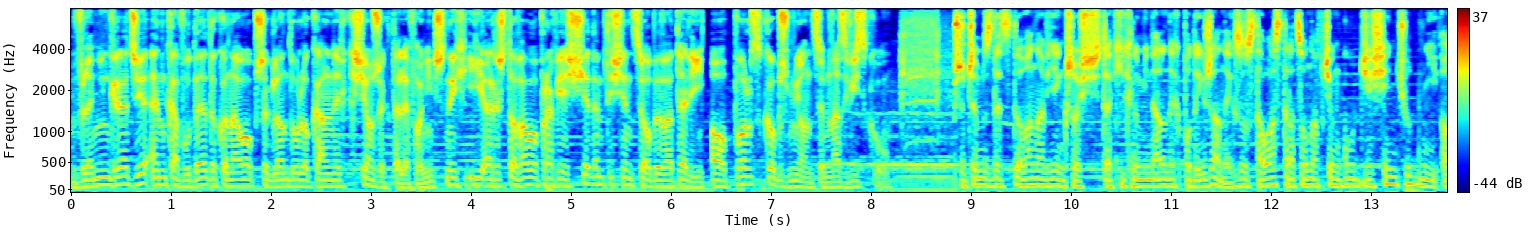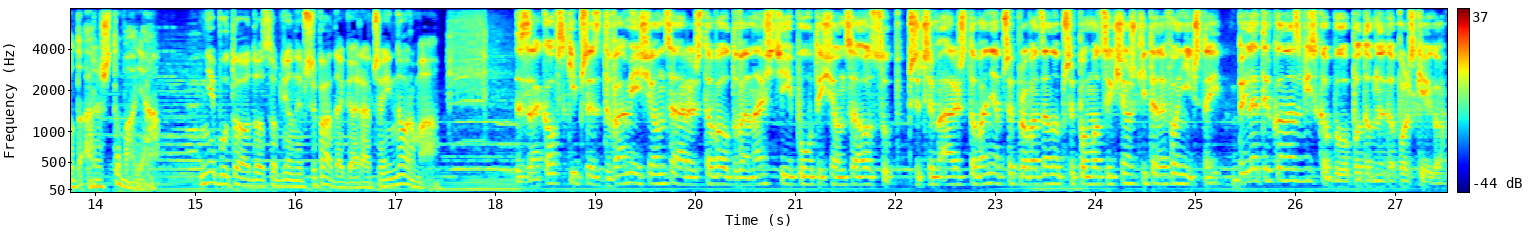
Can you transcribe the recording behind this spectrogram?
W Leningradzie NKWD dokonało przeglądu lokalnych książek telefonicznych i aresztowało prawie 7 tysięcy obywateli o polsko brzmiącym nazwisku. Przy czym zdecydowana większość takich nominalnych podejrzanych została stracona w ciągu 10 dni od aresztowania. Nie był to odosobniony przypadek, a raczej norma. Zakowski przez dwa miesiące aresztował 12,5 tysiąca osób, przy czym aresztowania przeprowadzano przy pomocy książki telefonicznej. Byle tylko nazwisko było podobne do polskiego.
